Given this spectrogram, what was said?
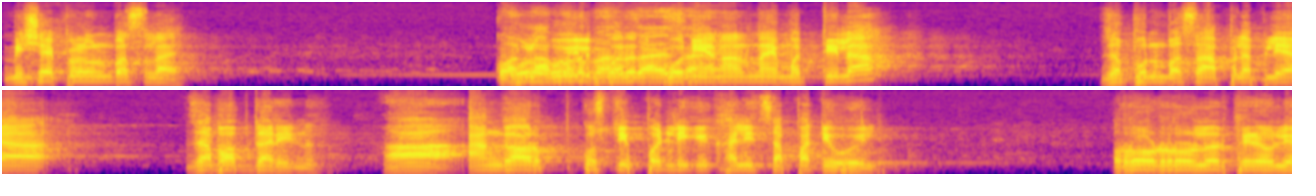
मिशा पिळून बसलाय. होईल कोल्हापूरमध्ये परत कोण जायचं आहे. येणार नाही मत्तीला. जपून बसा आपल्या आपल्या जबाबदारीनं. हा. अंगावर कुस्ती पडली की खाली चपाती होईल. रोड रोलर फिरवली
